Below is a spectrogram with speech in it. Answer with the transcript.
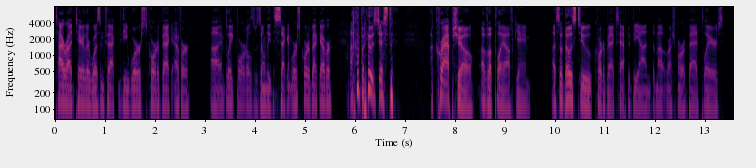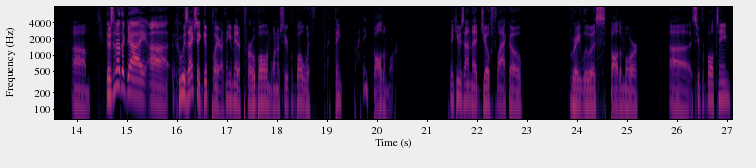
Tyrod Taylor was in fact the worst quarterback ever, uh, and Blake Bortles was only the second worst quarterback ever. Uh, but it was just a crap show of a playoff game. Uh, so those two quarterbacks have to be on the Mount Rushmore of bad players. Um, there's another guy uh, who was actually a good player. I think he made a Pro Bowl and won a Super Bowl with I think I think Baltimore. I think he was on that Joe Flacco, Ray Lewis, Baltimore uh, Super Bowl team.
